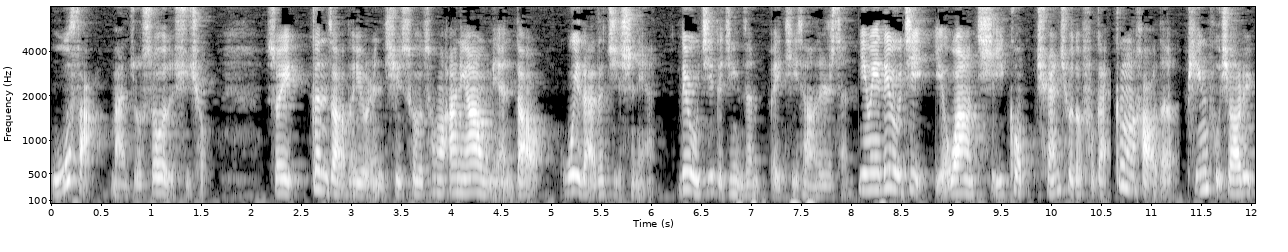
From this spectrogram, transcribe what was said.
无法满足所有的需求，所以更早的有人提出，从二零二五年到未来的几十年。六 G 的竞争被提上了日程，因为六 G 有望提供全球的覆盖、更好的频谱效率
